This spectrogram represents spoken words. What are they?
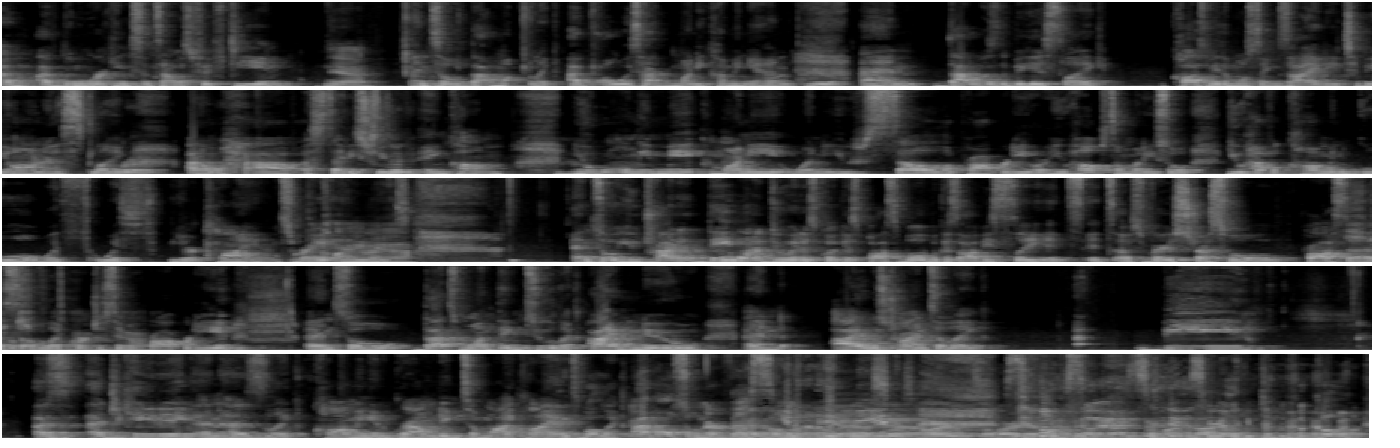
I'm, I've been working since I was 15, Yeah. and so that like I've always had money coming in, Yeah. and that was the biggest like caused me the most anxiety to be honest like Right. i don't have a steady stream of Steady. income mm-hmm. you only make money when you sell a property or you help somebody so you have a common goal with with your clients right client, and, yeah. and so you try to they want to do it as quick as possible because obviously it's it's a very stressful process of like time, purchasing yeah. a property and so that's one thing too like i'm new and i was trying to like be as educating and as like calming and grounding to my clients but like i'm also nervous you know what i mean Yeah, so it's hard. It's hard. so, so it was, It's hard it was really difficult.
